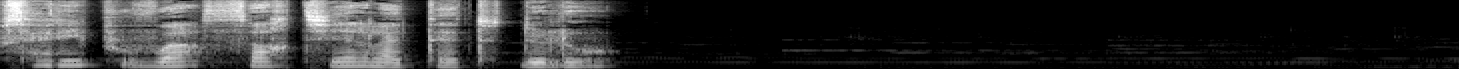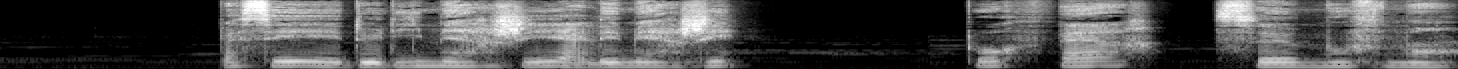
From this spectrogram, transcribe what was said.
Vous allez pouvoir sortir la tête de l'eau. Passer de l'immerger à l'émerger pour faire ce mouvement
